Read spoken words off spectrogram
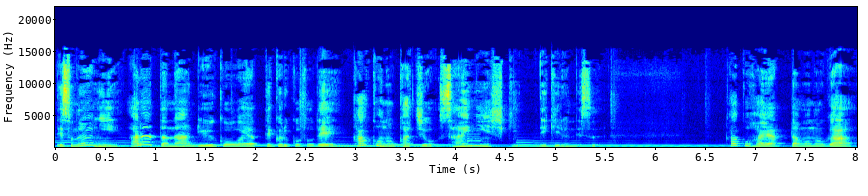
でそのように新たな流行がやってくることで過去の価値を再認識できるんです。過去流行ったものが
